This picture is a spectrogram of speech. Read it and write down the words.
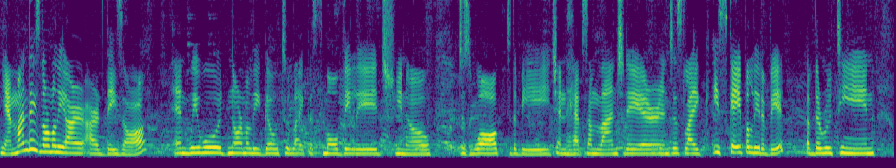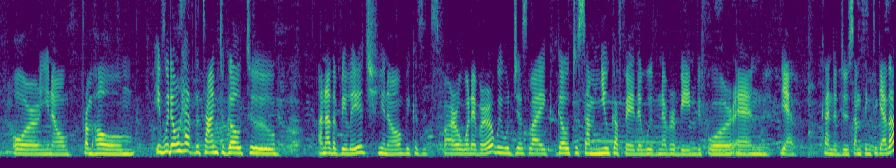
yeah, Mondays normally are our days off, and we would normally go to like a small village, you know, just walk to the beach and have some lunch there and just like escape a little bit of the routine or, you know, from home. If we don't have the time to go to another village, you know, because it's far or whatever, we would just like go to some new cafe that we've never been before and yeah, kind of do something together.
